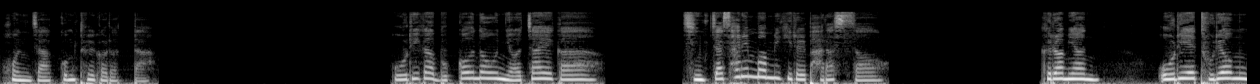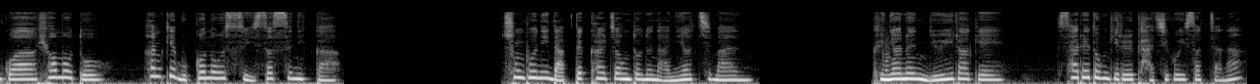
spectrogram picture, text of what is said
혼자 꿈틀거렸다. 우리가 묶어놓은 여자애가 진짜 살인범이기를 바랐어. 그러면 우리의 두려움과 혐오도 함께 묶어놓을 수 있었으니까. 충분히 납득할 정도는 아니었지만 그녀는 유일하게 살해 동기를 가지고 있었잖아?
